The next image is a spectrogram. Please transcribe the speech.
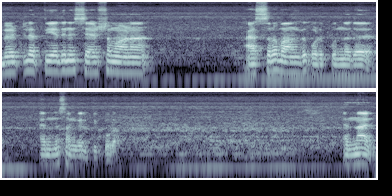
വീട്ടിലെത്തിയതിന് ശേഷമാണ് അസ്ര ബാങ്ക് കൊടുക്കുന്നത് എന്ന് സങ്കല്പിക്കുക എന്നാൽ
